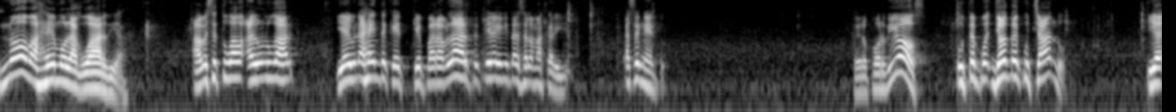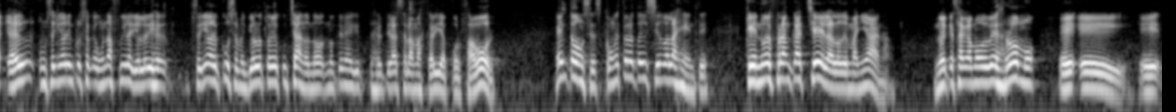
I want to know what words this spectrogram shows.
No bajemos la guardia. A veces tú vas a un lugar y hay una gente que, para hablar te tiene que quitarse la mascarilla. Hacen esto. Pero por Dios, usted yo lo estoy escuchando. Y hay un señor incluso que en una fila yo le dije, señor, escúchame, yo lo estoy escuchando, no, no tiene que retirarse la mascarilla, por favor. Entonces, con esto le estoy diciendo a la gente que no es francachela lo de mañana. No es que salgamos beber romo eh, eh, eh,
